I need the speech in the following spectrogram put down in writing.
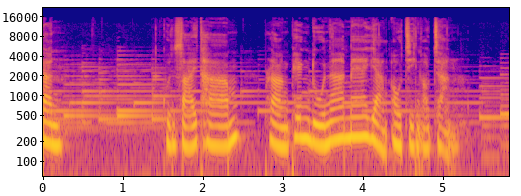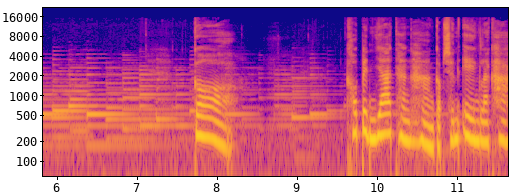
กัน คุณสายถาม ลางเพ่งดูหน้าแม่อย่างเอาจริงเอาจัง ก็ เขาเป็นญาติทางห่างกับฉันเองละค่ะ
